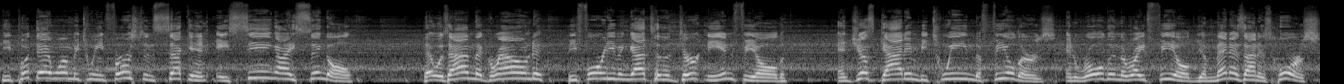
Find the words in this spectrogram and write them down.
He put that one between first and second, a seeing eye single that was on the ground before it even got to the dirt in the infield and just got in between the fielders and rolled in the right field. Jimenez on his horse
